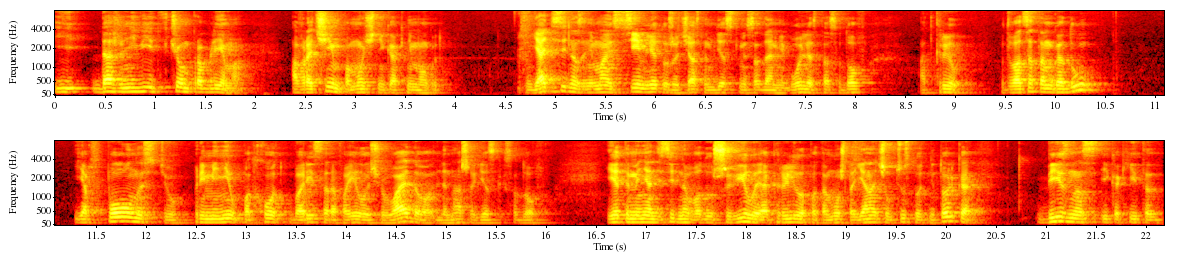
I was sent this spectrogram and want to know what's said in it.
и даже не видят, в чем проблема. А врачи им помочь никак не могут. Я действительно занимаюсь 7 лет уже частными детскими садами. Более 100 садов открыл. В 2020 году я полностью применил подход Бориса Рафаиловича Вайдова для наших детских садов. И это меня действительно воодушевило и окрылило, потому что я начал чувствовать не только бизнес и какие-то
